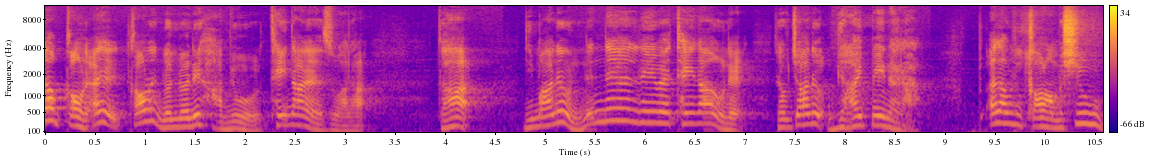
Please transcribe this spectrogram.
လောက်ကောင်းတယ်အဲ့ကောင်းတဲ့လွယ်လွယ်လေးဟာမျိုးကိုထိန်းထားတယ်ဆိုတာလားဒါကညီမလေးကိုနည်းနည်းလေးပဲထိန်းထားုံနဲ့ယောက်ျားလေးကိုအများကြီးပေးနေတာအဲ့လောက်ကြီးကောင်းတာမရှိဘူး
